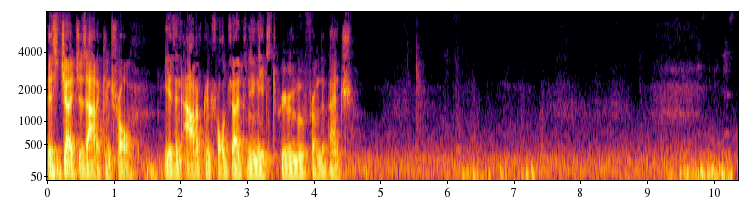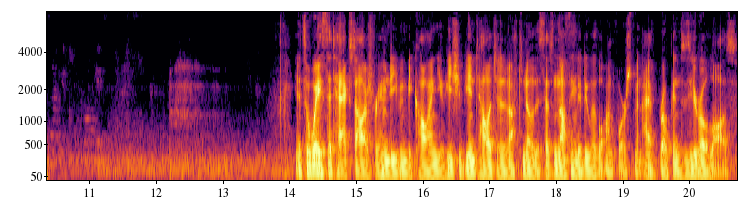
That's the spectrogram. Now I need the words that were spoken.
This judge is out of control. He is an out of control judge and he needs to be removed from the bench. It's a waste of tax dollars for him to even be calling you. He should be intelligent enough to know this has nothing to do with law enforcement. I have broken zero laws.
